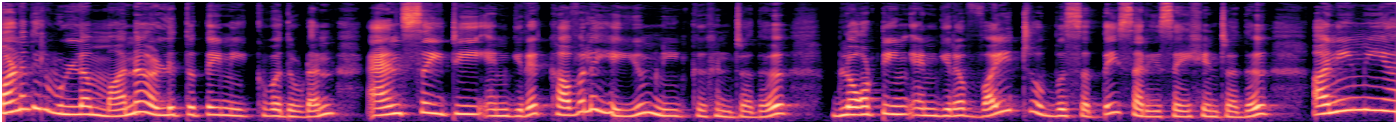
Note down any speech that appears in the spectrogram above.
மனதில் உள்ள மன அழுத்தத்தை நீக்குவதுடன் ஆன்சைட்டி என்கிற கவலையையும் நீக்குகின்றது. பிளாட்டிங் என்கிற வயிற்று உபுசத்தை சரி செய்கின்றது. அனீமியா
